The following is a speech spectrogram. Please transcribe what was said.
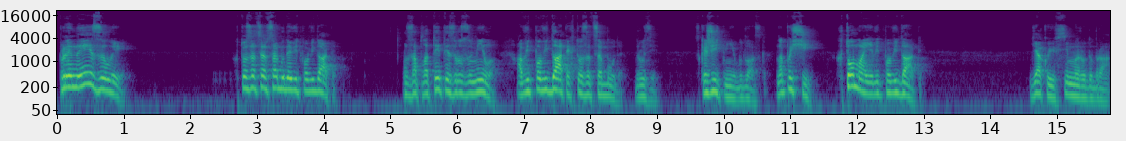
Принизили? Хто за це все буде відповідати? Заплатити зрозуміло. А відповідати, хто за це буде, друзі? Скажіть мені, будь ласка, напишіть, хто має відповідати. Дякую всім миру добра.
